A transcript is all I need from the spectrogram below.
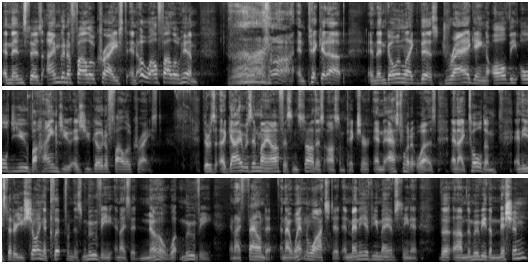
And then says, I'm going to follow Christ, and oh, I'll follow him. And pick it up, and then going like this, dragging all the old you behind you as you go to follow Christ. There was a guy who was in my office and saw this awesome picture and asked what it was. And I told him, and he said, Are you showing a clip from this movie? And I said, No, what movie? And I found it. And I went and watched it. And many of you may have seen it. The, um, the movie The Mission.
